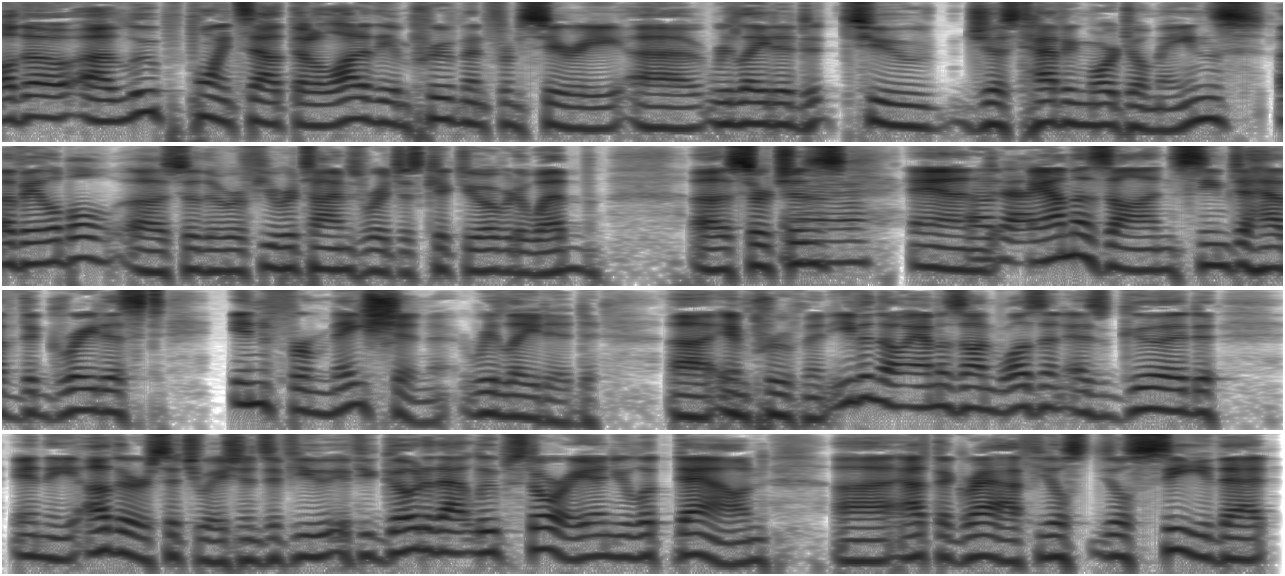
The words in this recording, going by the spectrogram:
Although uh, Loop points out that a lot of the improvement from Siri uh, related to just having more domains available. Uh, so there were fewer times where it just kicked you over to web uh, searches. and okay. Amazon seemed to have the greatest information related uh, improvement, even though Amazon wasn't as good in the other situations. If you if you go to that loop story and you look down uh, at the graph, you'll you'll see that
